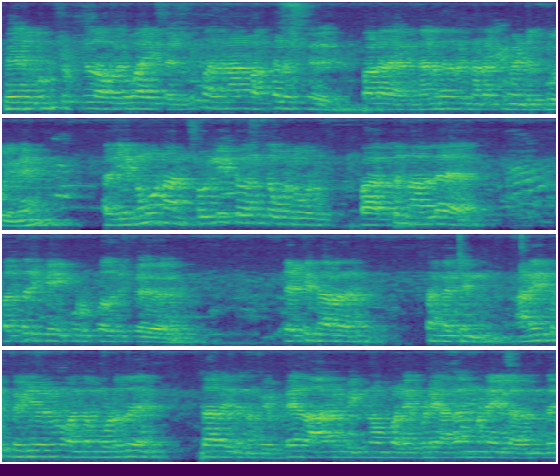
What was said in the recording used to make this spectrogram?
பெருகும் சுற்றுலா வருவாய் பெருகும். அதனால் மக்களுக்கு பல நல்லது நடக்கும் என்று கூறினேன். அது என்னவோ நான் சொல்லிட்டு வந்த ஒரு ஒரு பத்து நாளில் பத்திரிகை கொடுப்பதற்கு செட்டிநாளர் சங்கத்தின் அனைத்து பெரியவர்களும் வந்த பொழுது சார் இதை நம்ம எப்படியாவது ஆரம்பிக்கணும் பழையபடி அரண்மனையில் வந்து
